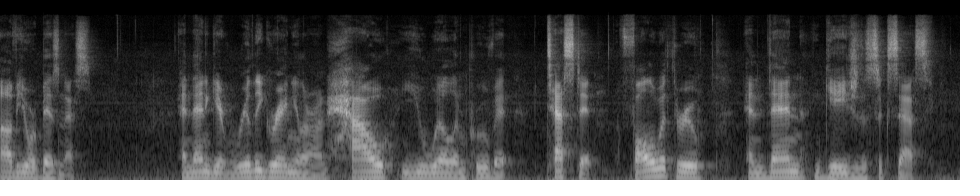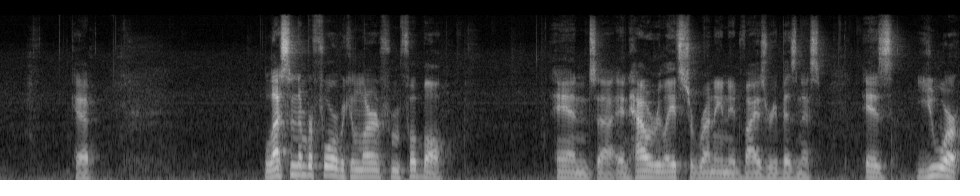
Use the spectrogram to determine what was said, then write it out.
of your business and then get really granular on how you will improve it. Test it, follow it through, and then gauge the success. Okay. Lesson number four we can learn from football and uh, and how it relates to running an advisory business is you are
